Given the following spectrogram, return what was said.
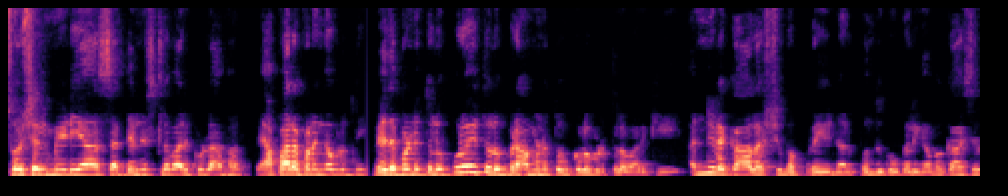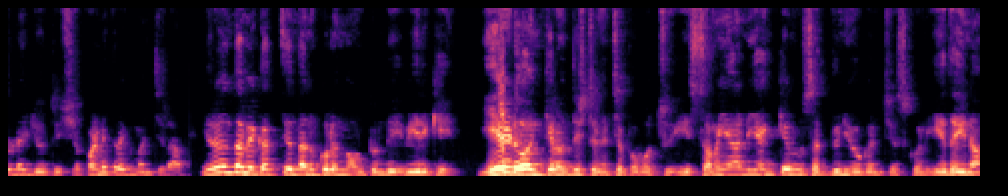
సోషల్ మీడియా డెనిస్ట్ల వారికి లాభం వ్యాపార పరంగా వృద్ధి వేద పండితులు పురోహితులు బ్రాహ్మణత్వం కులవృత్తుల వారికి అన్ని రకాల శుభ ప్రయోజనాలు పొందుకోగలిగే అవకాశాలు ఉన్నాయి. జ్యోతిష్య పండితులకు మంచి లాభం. ఇదంతా మీకు అత్యంత అనుకూలంగా ఉంటుంది. వీరికి ఏడు అంకెను అదృష్టంగా చెప్పవచ్చు. ఈ సమయాన్ని అంకెను సద్వినియోగం చేసుకొని ఏదైనా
